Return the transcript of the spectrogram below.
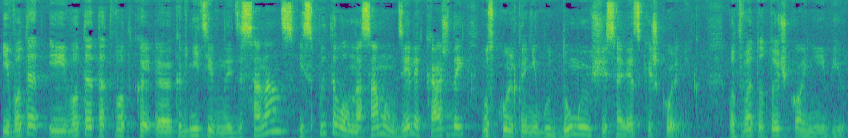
И вот, это, и вот этот вот э, когнитивный диссонанс испытывал на самом деле каждый, ну сколько-нибудь думающий советский школьник. Вот в эту точку они и бьют.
